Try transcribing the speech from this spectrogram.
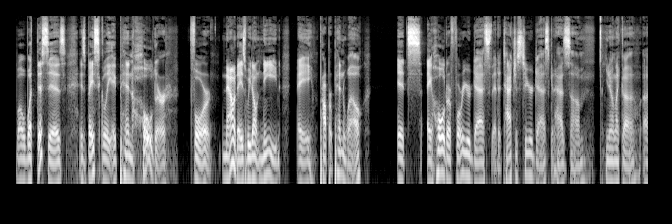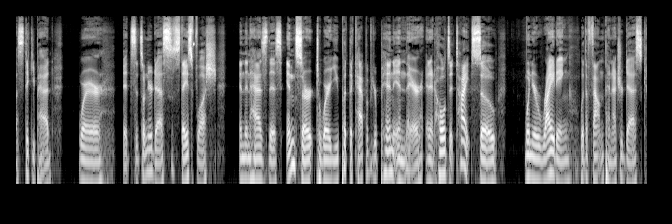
Well, what this is, is basically a pen holder for nowadays, we don't need a proper pen well. It's a holder for your desk that attaches to your desk. It has, um, you know, like a, a sticky pad where it sits on your desk, stays flush, and then has this insert to where you put the cap of your pen in there and it holds it tight. So when you're writing with a fountain pen at your desk,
